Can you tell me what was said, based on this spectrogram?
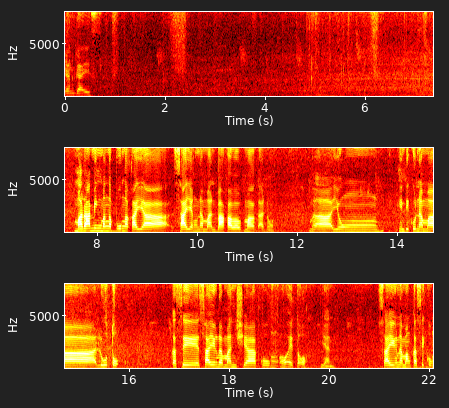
Yan guys. Maraming mga bunga kaya sayang naman. Baka mag ano ma- yung hindi ko na maluto. Kasi sayang naman siya kung oh ito oh yan. Sayang naman kasi kung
